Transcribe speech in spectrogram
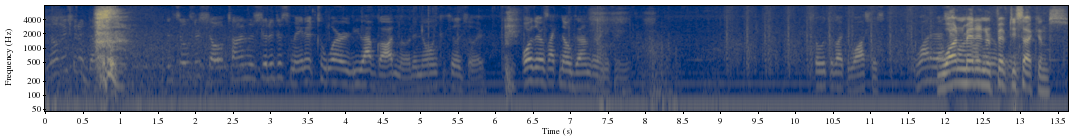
You know they should have done? Until their show time, they should have just made it to where you have God mode and no one could kill each other. or there's like no guns or anything. So we could like watch this. Why did I One minute all the way and 50 seconds.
